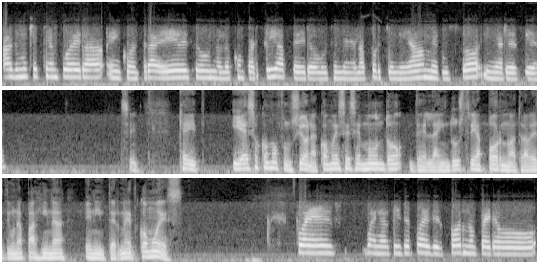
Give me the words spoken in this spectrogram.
hace mucho tiempo era en contra de eso, no lo compartía, pero se me dio la oportunidad, me gustó y me arriesgué. Sí. Kate, ¿y eso cómo funciona? ¿Cómo es ese mundo de la industria porno a través de una página en Internet? ¿Cómo es? Pues, bueno, sí se puede decir porno, pero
